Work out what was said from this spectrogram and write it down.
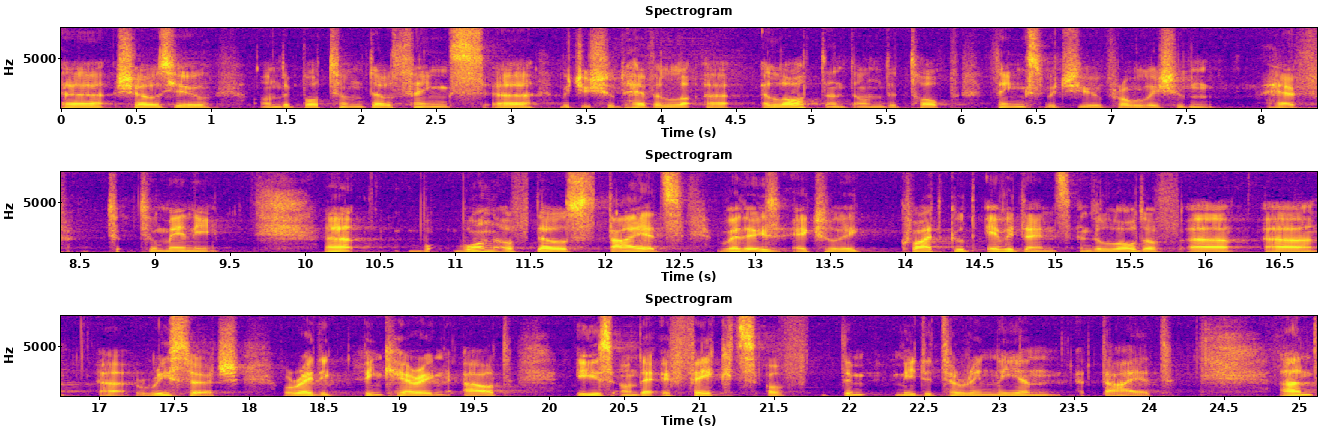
uh, shows you on the bottom those things uh, which you should have a, lo uh, a, lot, and on the top things which you probably shouldn't have too many. Uh, one of those diets where there is actually quite good evidence and a lot of uh, uh, research already been carried out is on the effects of the Mediterranean diet. And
